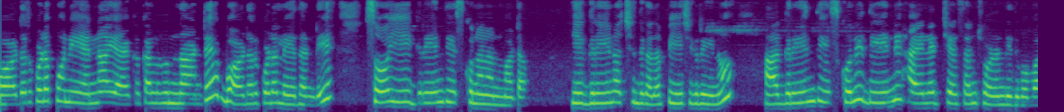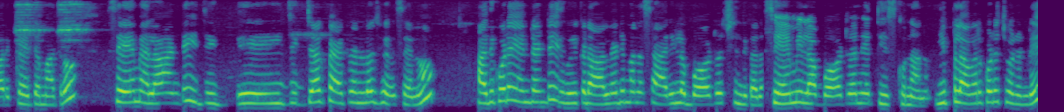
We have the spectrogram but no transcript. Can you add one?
బార్డర్ కూడా పోనీ ఏమన్నా ఏక కలర్ ఉందా అంటే బార్డర్ కూడా లేదండి. సో ఈ గ్రీన్ తీసుకున్నాను అనమాట ఈ గ్రీన్ వచ్చింది కదా పీచ్ గ్రీన్. ఆ గ్రీన్ తీసుకొని దీన్ని హైలైట్ చేశాను చూడండి. ఇదిగో వర్క్ అయితే మాత్రం సేమ్ ఎలా అంటే ఈ జిగ్ ఈ జిగ్జాగ్ ప్యాటర్న్లో చేశాను. అది కూడా ఏంటంటే ఇదిగో ఇక్కడ ఆల్రెడీ మన శారీలో బార్డర్ వచ్చింది కదా. సేమ్ ఇలా బార్డర్ అనేది తీసుకున్నాను. ఈ ఫ్లవర్ కూడా చూడండి.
